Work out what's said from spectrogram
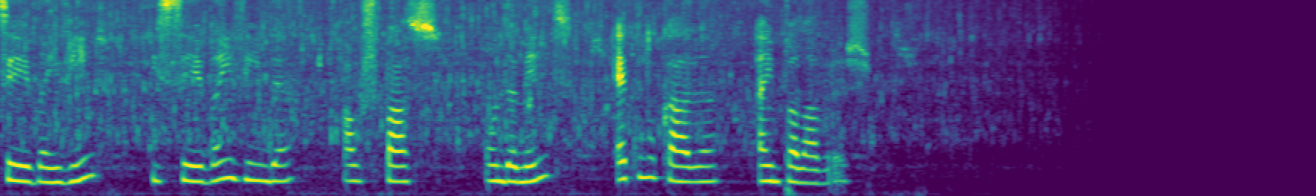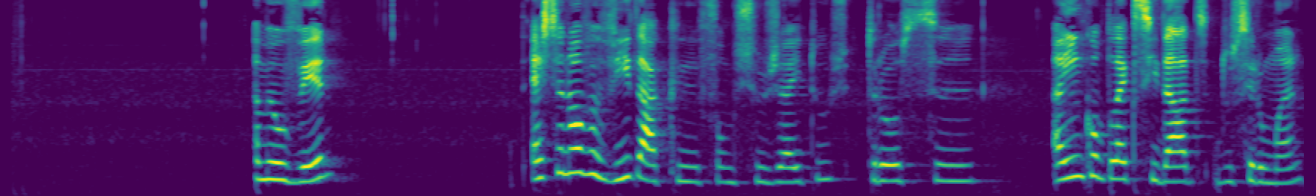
Seja bem-vindo e seja bem-vinda ao espaço onde a mente é colocada em palavras. A meu ver, esta nova vida a que fomos sujeitos trouxe a incomplexidade do ser humano,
